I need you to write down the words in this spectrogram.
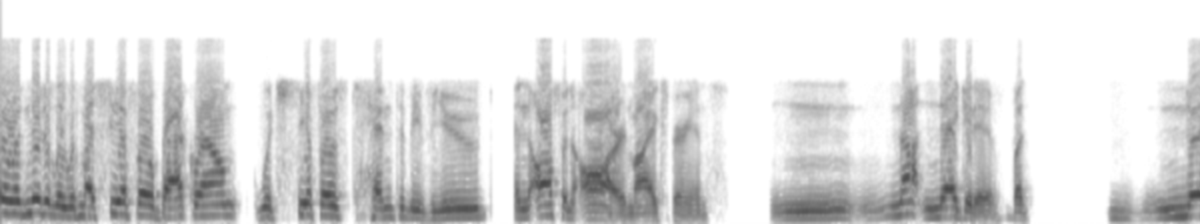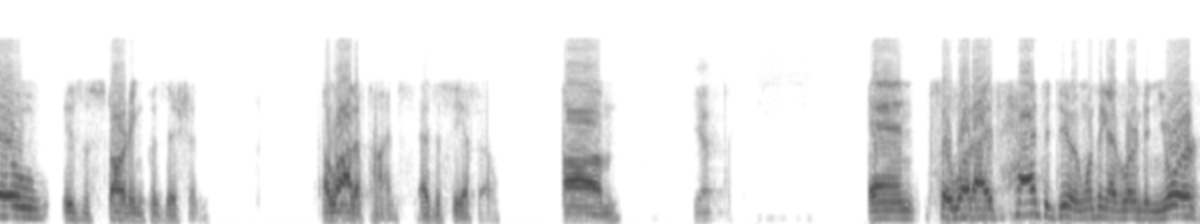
so admittedly, with my CFO background, which CFOs tend to be viewed and often are, in my experience, n- not negative, but no is the starting position. A lot of times as a CFO. Um, Yep. And so, what I've had to do, and one thing I've learned in your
